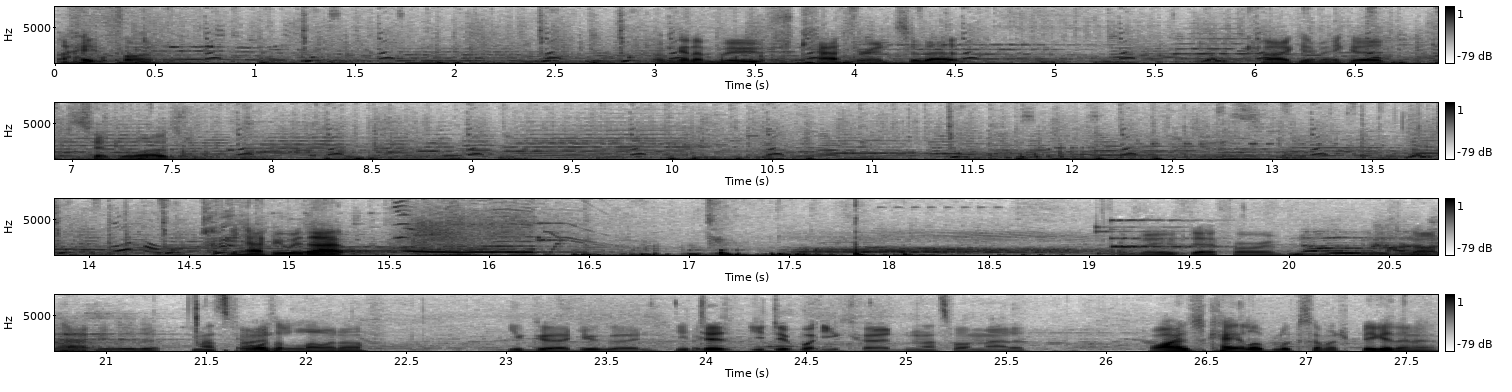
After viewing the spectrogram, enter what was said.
I hate fun. I'm going to move Katherine so that Kai can make her centralized. You happy with that? I moved there for him. and He's not happy with it. That's fine. It wasn't low enough. You're good. You're good. You did. You did what you could, and that's what mattered. Why does Caleb look so much bigger than her?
